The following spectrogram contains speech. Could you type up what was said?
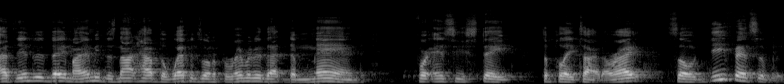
At the end of the day, Miami does not have the weapons on the perimeter that demand for NC State to play tight, all right? So defensively,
